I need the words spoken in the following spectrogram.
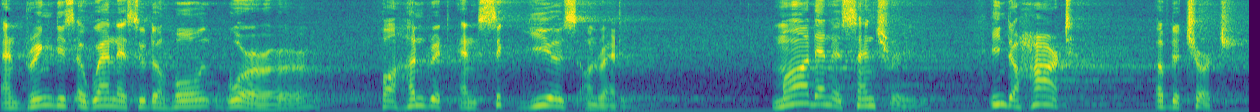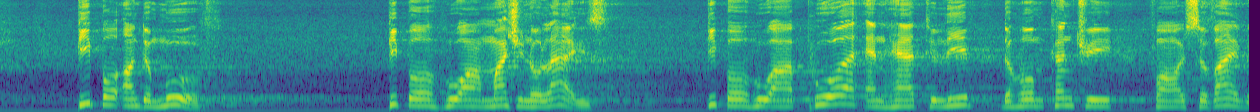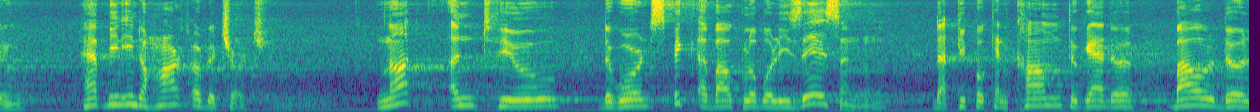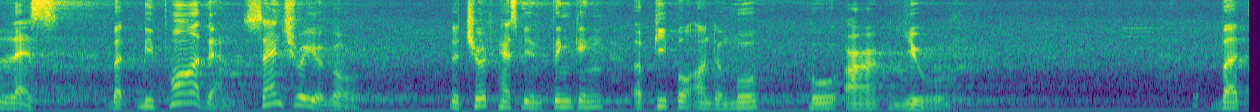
and bring this awareness to the whole world for 106 years already. More than a century in the heart of the church, people on the move, people who are marginalized, people who are poor and had to leave the home country for surviving have been in the heart of the church. Not until the world speak about globalization that people can come together borderless. But before then, century ago, the church has been thinking of people on the move who are you. But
